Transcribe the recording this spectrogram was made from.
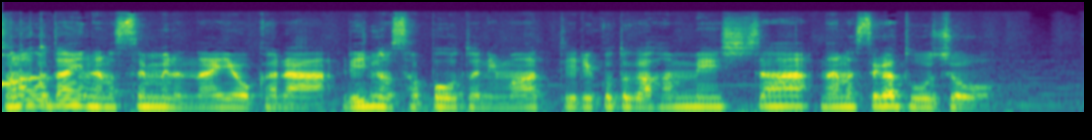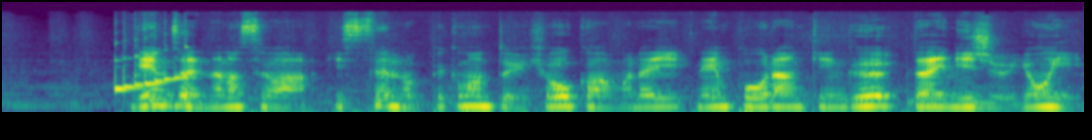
その後第7戦目の内容からリンのサポートに回っていることが判明した七瀬が登場。現在七瀬は1600万という評価をもらい年俸ランキング第24位。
